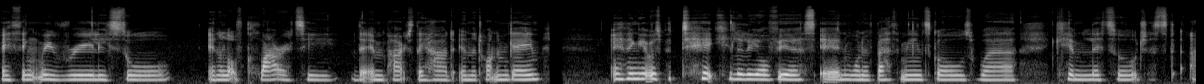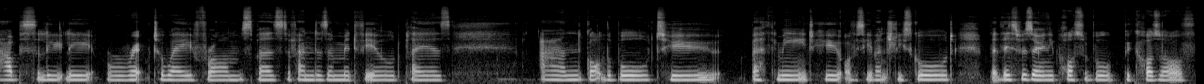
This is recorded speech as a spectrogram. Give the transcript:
I think we really saw in a lot of clarity the impact they had in the Tottenham game. I think it was particularly obvious in one of Beth Mead's goals where Kim Little just absolutely ripped away from Spurs defenders and midfield players and got the ball to Beth Mead, who obviously eventually scored. But this was only possible because of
